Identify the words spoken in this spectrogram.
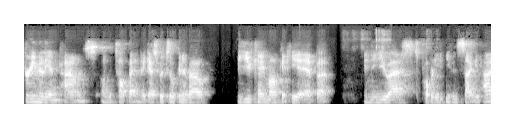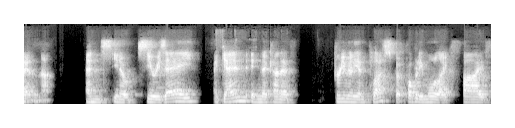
three million pounds on the top end. I guess we're talking about the UK market here, but in the US, it's probably even slightly higher than that. And, you know, series A, again in the kind of 3 million plus, but probably more like five.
